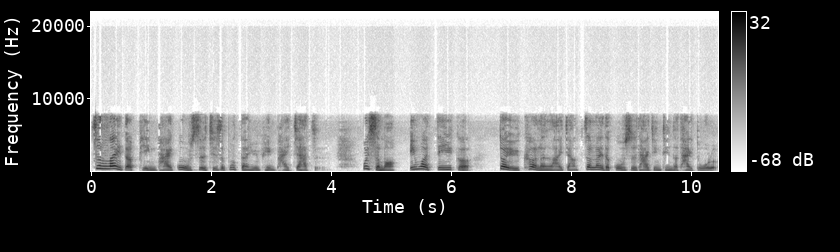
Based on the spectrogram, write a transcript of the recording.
这类的品牌故事其实不等于品牌价值。为什么？因为第一个，对于客人来讲，这类的故事他已经听得太多了，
